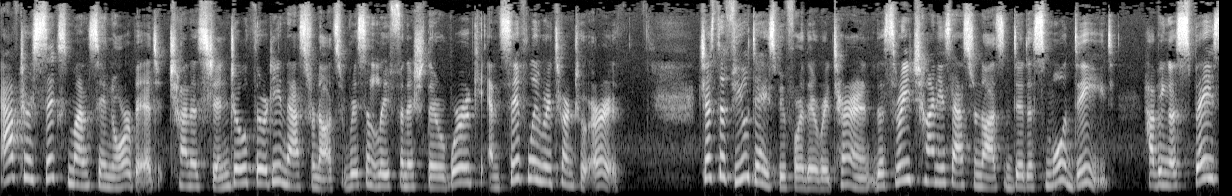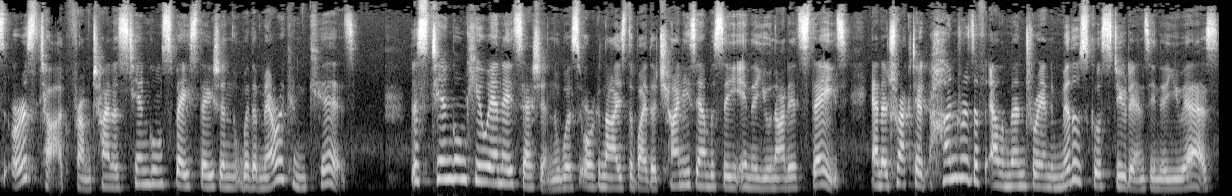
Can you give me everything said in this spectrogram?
After six months in orbit, China's Shenzhou 13 astronauts recently finished their work and safely returned to Earth. Just a few days before their return, the three Chinese astronauts did a small deed, having a space Earth talk from China's Tiangong space station with American kids. This Tiangong Q&A session was organized by the Chinese Embassy in the United States and attracted hundreds of elementary and middle school students in the U.S.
